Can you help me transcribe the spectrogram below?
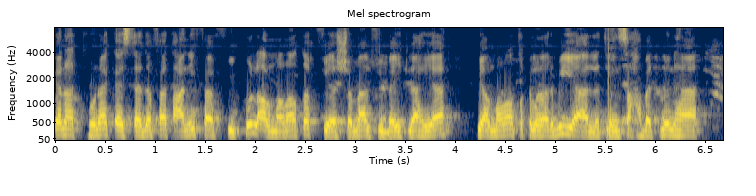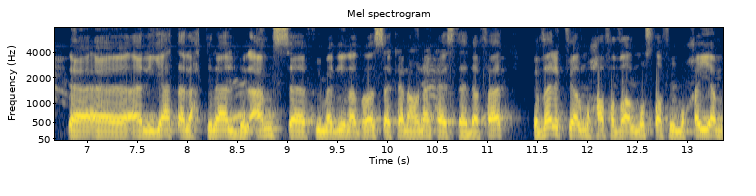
كانت هناك استهدافات عنيفة في كل المناطق في الشمال في بيت لاهيا في المناطق الغربية التي انسحبت منها آه، آه، آليات الاحتلال بالأمس في مدينة غزة. كان هناك استهدافات. كذلك في المحافظة الوسطى في مخيم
